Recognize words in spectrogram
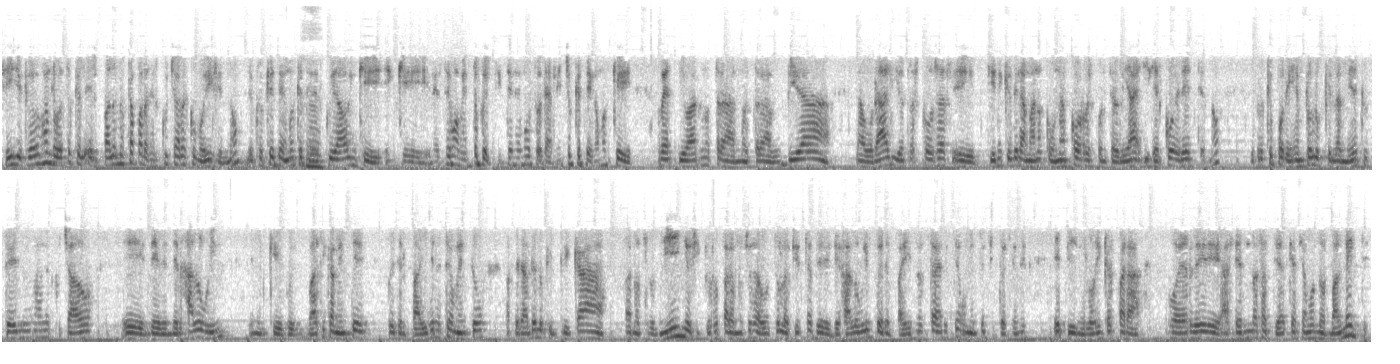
Sí, yo creo, Juan Roberto, que el, palo no está para hacer cucharas, como dicen, ¿no? Yo creo que tenemos que tener cuidado en que, en que en este momento, pues sí tenemos, o sea, han dicho que tengamos que reactivar nuestra, nuestra vida laboral y otras cosas, eh, tiene que ir de la mano con una corresponsabilidad y ser coherentes, ¿no? Yo creo que, por ejemplo, lo que las medidas que ustedes han escuchado eh, de, del Halloween, en el que pues básicamente pues el país en este momento, a pesar de lo que implica para nuestros niños, incluso para muchos adultos las fiestas de, Halloween, pues el país no está en este momento en situaciones epidemiológicas para poder de hacer unas actividades que hacíamos normalmente.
